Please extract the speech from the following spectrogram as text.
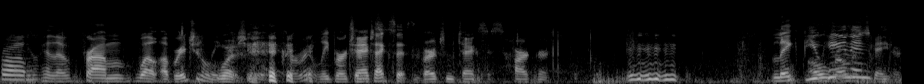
From Hello. From, well, originally What? Michigan, currently Bertram, Texas. Bertram, Texas. Harker. Lake Old roller Buchanan. skater.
